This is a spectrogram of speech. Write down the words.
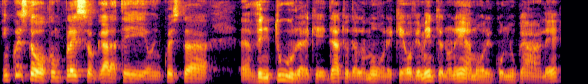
In questo complesso galateo, in questa avventura che è dato dall'amore, che ovviamente non è amore coniugale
